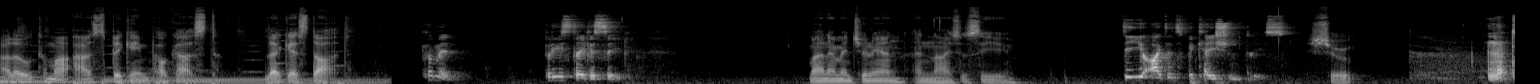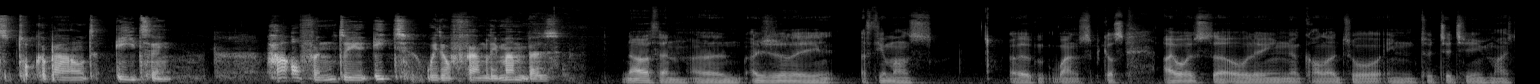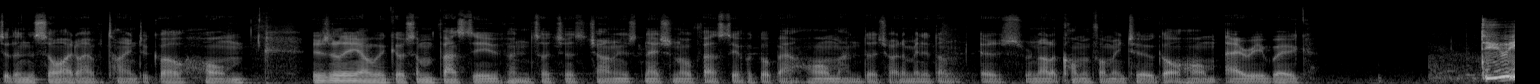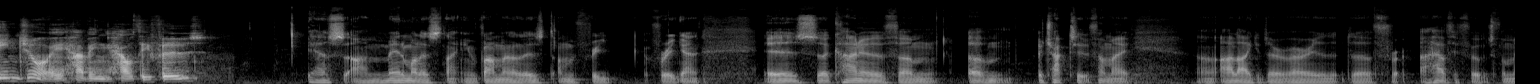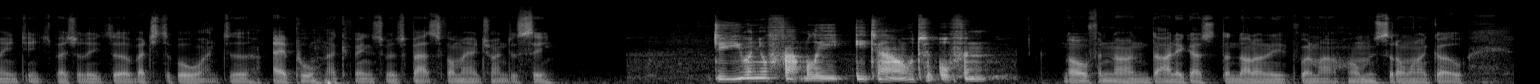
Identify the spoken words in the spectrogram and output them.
Hello to my uh, speaking podcast. Let's get started. Come in. Please take a seat. My name is Julian, and nice to see you. See your identification, please. Sure. Let's talk about eating. How often do you eat with your family members? Nothing. Uh, usually a few months uh, once because I was uh, only in college or in to teach my students, so I don't have time to go home. Usually, I will go some festive and such as Chinese National Festival. I go back home and uh, try to meet them. It's not common for me to go home every week. Do you enjoy having healthy foods? Yes, I'm minimalist, not environmentalist. I'm free, vegan. It's uh, kind of um, um, attractive for me. Uh, I like the very the fr- healthy foods for me, especially the vegetable and the apple, like things was best for me. Trying to see. Do you and your family eat out often? Not often, and I guess not only for my home, so I don't want to go.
